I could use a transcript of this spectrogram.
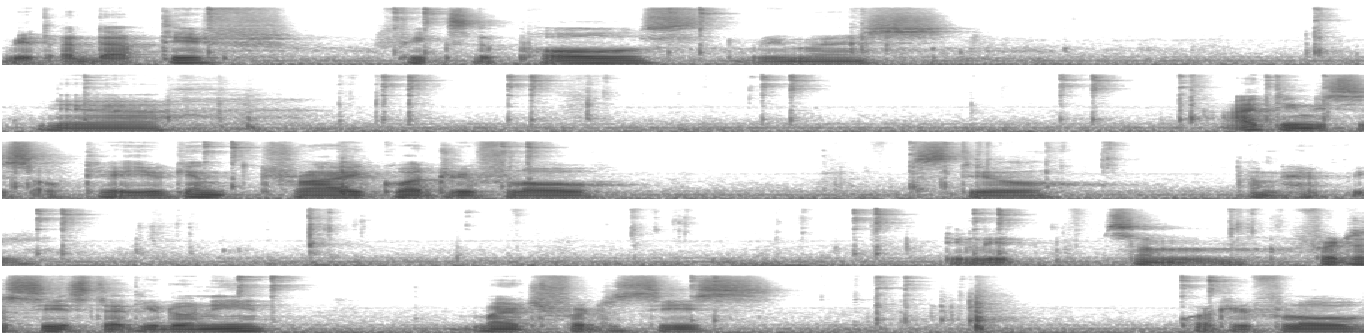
With adaptive fix the poles remesh yeah. I think this is okay. You can try quadriflow still unhappy. Delete some vertices that you don't need. Merge vertices quadriflow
